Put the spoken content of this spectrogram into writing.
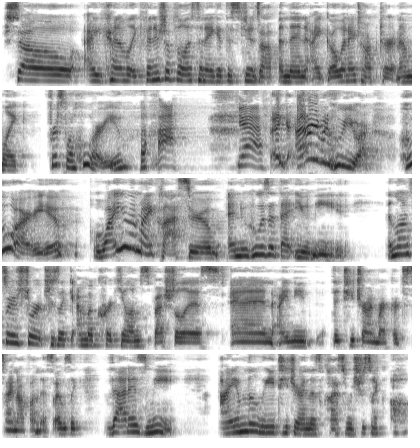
So I kind of like finish up the lesson. I get the students off and then I go and I talk to her and I'm like, first of all, who are you? Yeah. Like, I don't even know who you are. Who are you? Why are you in my classroom? And who is it that you need? And long story short, she's like, I'm a curriculum specialist and I need the teacher on record to sign off on this. I was like, that is me. I am the lead teacher in this classroom. She's like, oh,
